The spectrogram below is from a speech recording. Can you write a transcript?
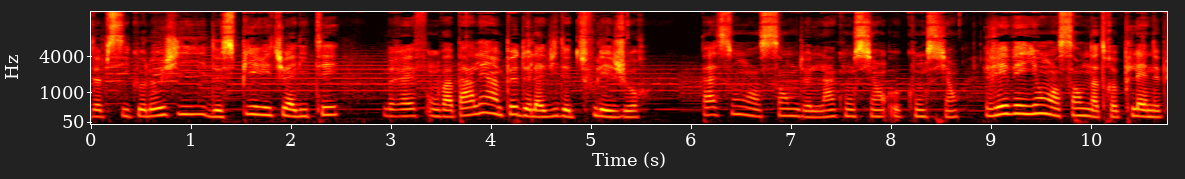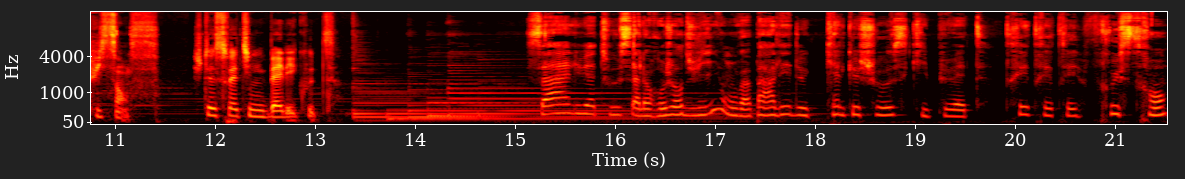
de psychologie, de spiritualité, bref, on va parler un peu de la vie de tous les jours. Passons ensemble de l'inconscient au conscient, réveillons ensemble notre pleine puissance. Je te souhaite une belle écoute. Salut à tous, alors aujourd'hui on va parler de quelque chose qui peut être très très très frustrant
